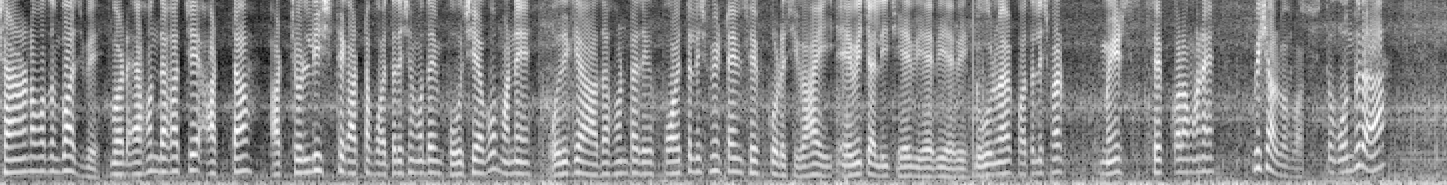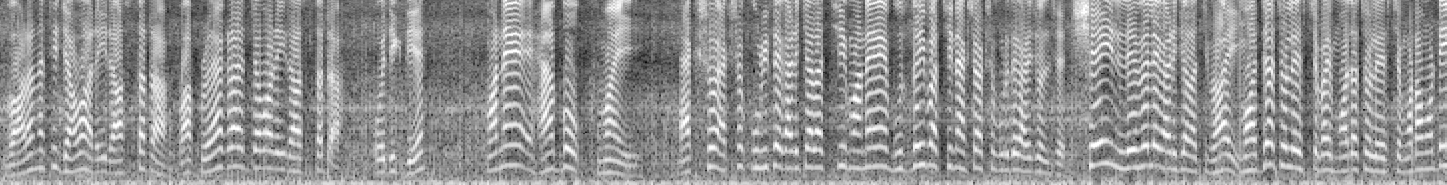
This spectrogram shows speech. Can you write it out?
সাড়ে নটার মতন বাজবে। বাট এখন দেখাচ্ছে আটটা আটচল্লিশ থেকে আটটা পঁয়তাল্লিশের মধ্যে আমি পৌঁছে যাব। মানে ওদিকে আধা ঘণ্টা থেকে পঁয়তাল্লিশ মিনিট টাইম সেভ করেছি। ভাই হেভি চালিয়েছি heavy heavy heavy Google map পঁয়তাল্লিশ মিনিট সেভ করা মানে বিশাল ব্যাপার। তো বন্ধুরা বারাণসী যাওয়ার এই রাস্তাটা বা প্রয়াগরাজ যাওয়ার এই রাস্তাটা ওই দিক দিয়ে মানে হ্যাবক মাই, একশো একশো কুড়িতে গাড়ি চালাচ্ছি মানে বুঝতেই পারছি না একশো একশো কুড়িতে গাড়ি চলছে। সেই লেভেলে গাড়ি চালাচ্ছি ভাই, মজা চলে এসছে ভাই, মজা চলে এসছে। মোটামুটি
